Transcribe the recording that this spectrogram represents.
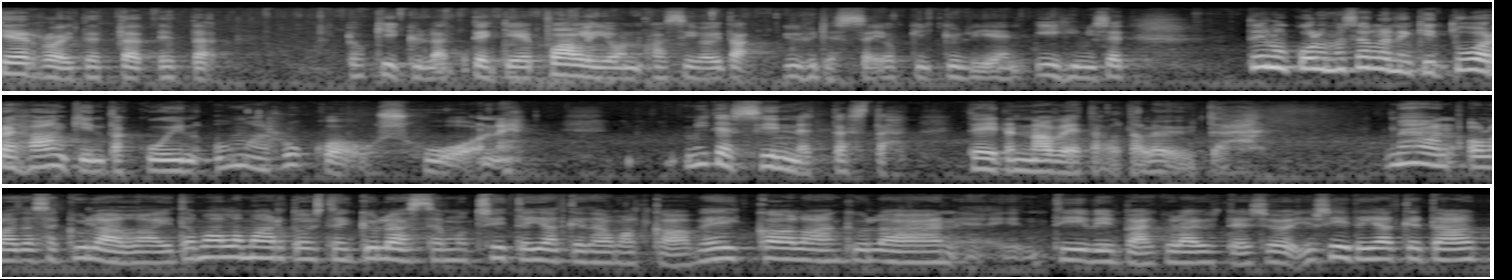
Kerroit, että, että Jokikylät tekee paljon asioita yhdessä Jokikylien ihmiset. Teillä on kuulemma sellainenkin tuore hankinta kuin oma rukoushuone. Miten sinne tästä teidän navetalta löytää? Mehän ollaan tässä kylän laitamalla Martoisten kylässä, mutta sitten jatketaan matkaa Veikkaalaan kylään, tiiviimpään kyläyhteisöön ja siitä jatketaan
